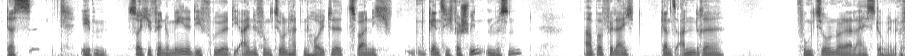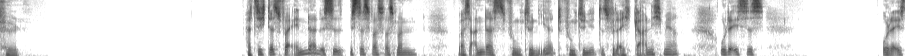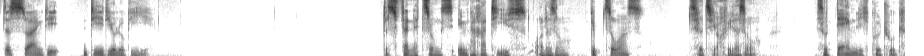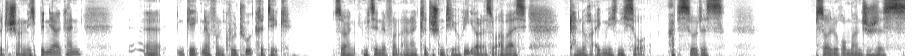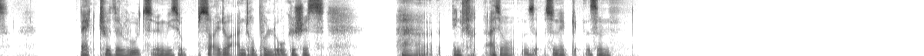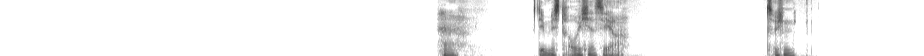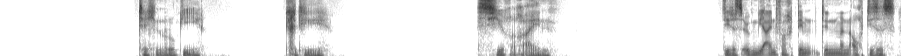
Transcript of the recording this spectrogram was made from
dass eben solche Phänomene, die früher die eine Funktion hatten, heute zwar nicht gänzlich verschwinden müssen, aber vielleicht ganz andere Funktionen oder Leistungen erfüllen. Hat sich das verändert? Ist, ist das was, was man, was anders funktioniert? Funktioniert das vielleicht gar nicht mehr? Oder ist es, oder ist das sozusagen die, die Ideologie? Des Vernetzungsimperativs oder so. Gibt sowas? Das hört sich auch wieder so, so dämlich kulturkritisch an. Ich bin ja kein äh, Gegner von Kulturkritik, sagen im Sinne von einer kritischen Theorie oder so, aber es kann doch eigentlich nicht so absurdes, pseudoromantisches Back to the Roots, irgendwie so pseudo-anthropologisches äh, also so, so eine so ein Dem misstraue ich ja sehr. Solchen Technologie, Kritisierereien die das irgendwie einfach, dem, denen man auch dieses,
